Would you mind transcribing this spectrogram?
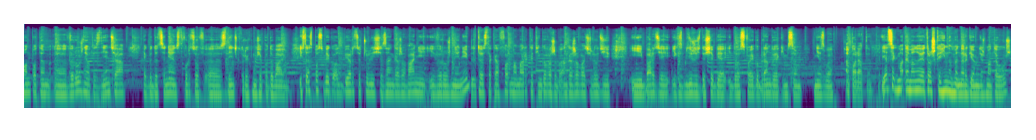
on potem e, wyróżniał te zdjęcia, jakby doceniając twórców zdjęć, których mu się podobają. I w ten sposób jego odbiorcy czuli się zaangażowani i wyróżnieni. To jest taka forma marketingowa, żeby angażować ludzi i bardziej ich zbliżyć do siebie i do swojego brandu, jakim są niezłe aparaty. Jacek ma, emanuje troszkę inną energią niż Mateusz.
